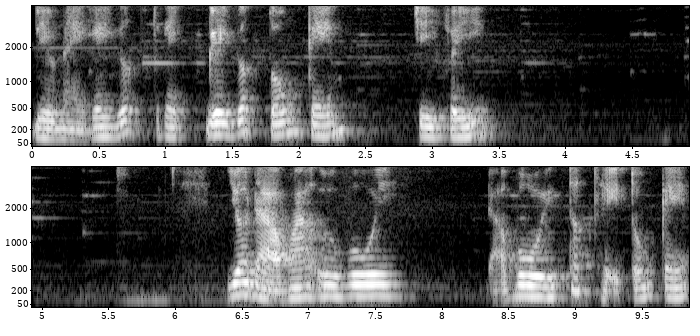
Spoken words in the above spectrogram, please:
Điều này gây rất gây, gây rất tốn kém chi phí do đào hoa ưa vui, đã vui tất thị tốn kém.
